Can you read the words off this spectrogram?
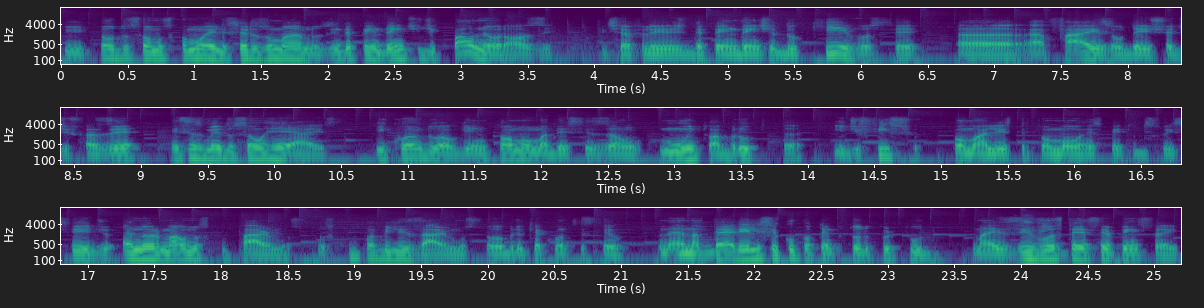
que todos somos como ele, seres humanos, independente de qual neurose Tia Feliz, dependente do que você uh, faz ou deixa de fazer, esses medos são reais. E quando alguém toma uma decisão muito abrupta e difícil, como a Alice tomou a respeito do suicídio, é normal nos culparmos, nos culpabilizarmos sobre o que aconteceu. Né? Uhum. Na série ele se culpa o tempo todo por tudo. Mas e Sim. você ser pensante,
